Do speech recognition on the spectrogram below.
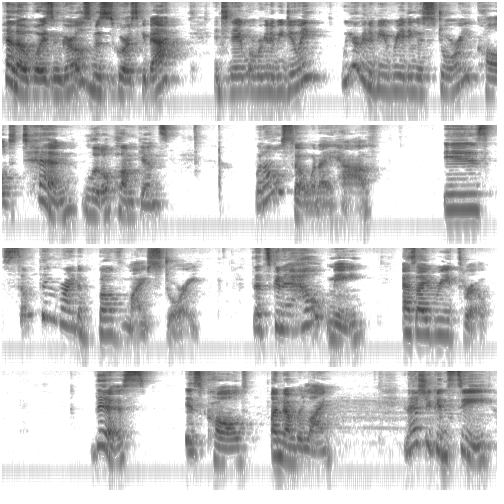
Hello, boys and girls. Mrs. Gorski back. And today, what we're going to be doing, we are going to be reading a story called 10 Little Pumpkins. But also, what I have is something right above my story that's going to help me as I read through. This is called a number line. And as you can see,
